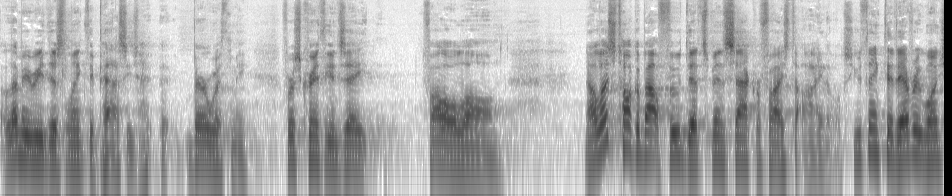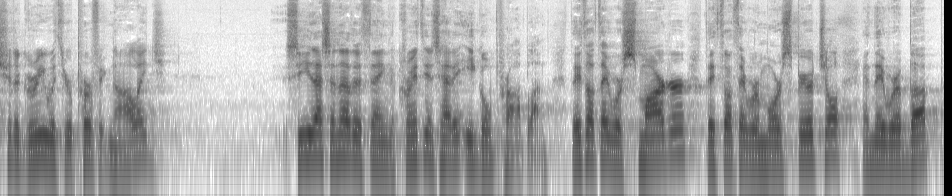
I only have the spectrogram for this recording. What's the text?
Let me read this lengthy passage. Bear with me. 1 Corinthians 8, follow along. Now, let's talk about food that's been sacrificed to idols. You think that everyone should agree with your perfect knowledge? See, that's another thing. The Corinthians had an ego problem. They thought they were smarter, they thought they were more spiritual, and they were above,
